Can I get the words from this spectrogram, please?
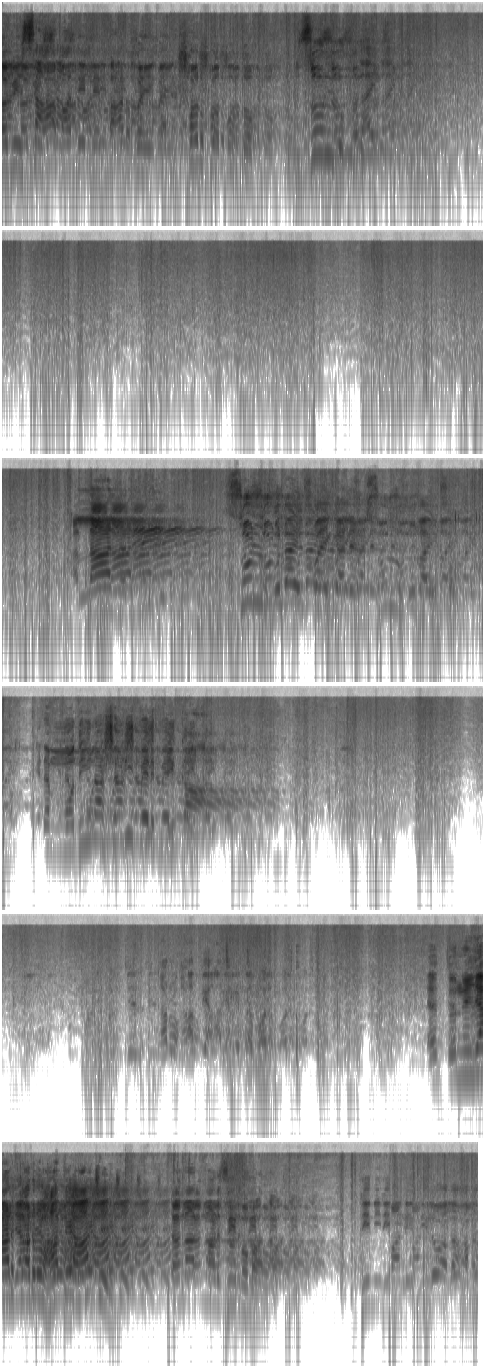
নবী সাহাবাদের বার হয়ে গেলেন, সর্বপ্রথম জুল আল্লাহ কারও হাতে আছে তিনি পানি দিল দিল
